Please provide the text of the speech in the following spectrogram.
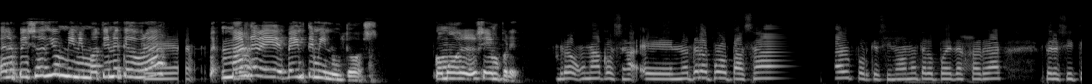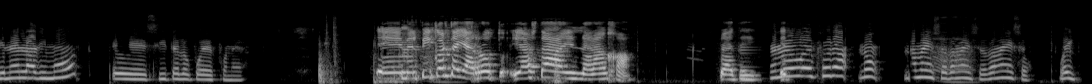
El episodio mínimo tiene que durar Eh, más de 20 minutos. Como siempre. bro, una cosa, eh, no te lo puedo pasar porque si no, no te lo puedes descargar. Pero si tienes la Dimod, eh, sí te lo puedes poner. Eh, el pico está ya roto, ya está en naranja. Espérate, No, no, voy fuera. No, dame eso, dame eso, dame eso. Uy,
